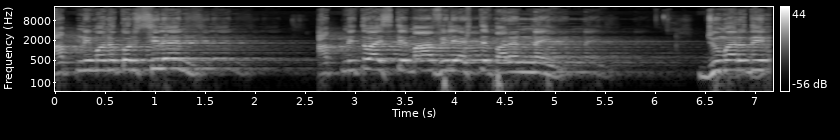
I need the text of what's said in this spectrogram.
আপনি মনে করছিলেন আপনি তো আজকে মাহফিলে আসতে পারেন নাই। জুমার দিন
